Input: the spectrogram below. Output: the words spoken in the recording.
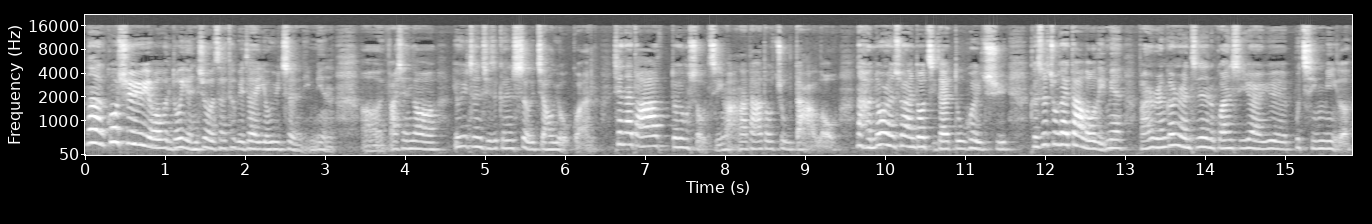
那过去有很多研究在特别在忧郁症里面，呃，发现到忧郁症其实跟社交有关。现在大家都用手机嘛，那大家都住大楼，那很多人虽然都挤在都会区，可是住在大楼里面，反而人跟人之间的关系越来越不亲密了，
